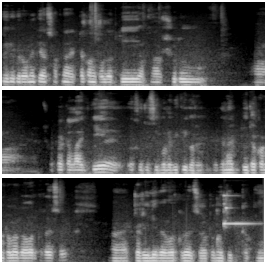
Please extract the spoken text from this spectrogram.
তৈরি করে অনেকে আছে, আপনার একটা কন্ট্রোলার দিয়ে আপনার শুধু ছোট একটা লাইট দিয়ে এসিডিসি বলে বিক্রি করে। এখানে দুইটা কন্ট্রোলার ব্যবহার করেছে একটা রিলে ব্যবহার করেছে অটোমেটিক আপনি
